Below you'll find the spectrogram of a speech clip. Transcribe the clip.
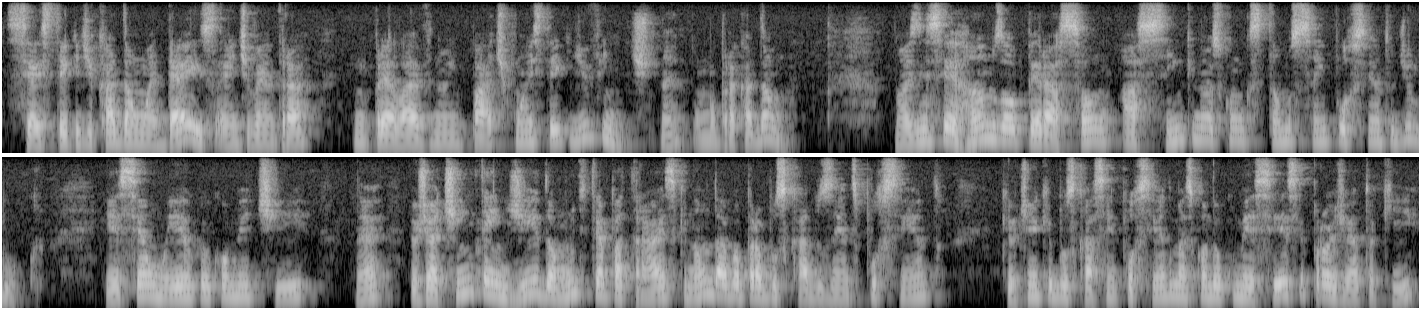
Se a stake de cada um é 10, a gente vai entrar em pré-live no empate com a stake de 20, né? Uma para cada um. Nós encerramos a operação assim que nós conquistamos 100% de lucro. Esse é um erro que eu cometi, né? Eu já tinha entendido há muito tempo atrás que não dava para buscar 200%, que eu tinha que buscar 100%, mas quando eu comecei esse projeto aqui,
